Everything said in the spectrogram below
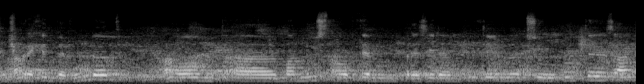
entsprechend bewundert. Und äh, man muss auch dem Präsident Putin zugute sagen,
